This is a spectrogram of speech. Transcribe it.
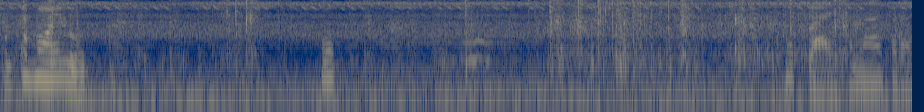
มันก็น้อยหลุดฮกฮกไหลข้างหน้าก็ได้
